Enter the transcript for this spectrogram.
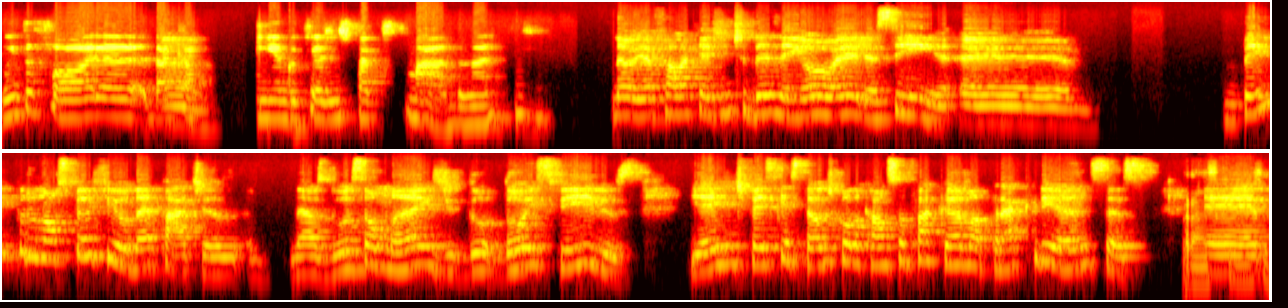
muito fora da capinha do que a gente está acostumado, né? Não, eu ia falar que a gente desenhou ele assim, é, bem para o nosso perfil, né, Paty? As duas são mães de dois filhos, e aí a gente fez questão de colocar um sofá-cama para crianças, para é,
